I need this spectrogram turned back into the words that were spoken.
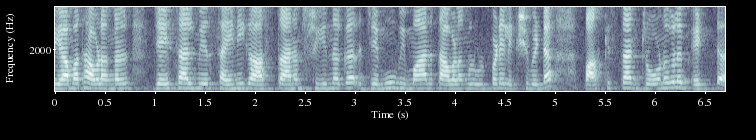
വ്യോമതാവളങ്ങൾ ജയ്സാൽമീർ സൈനിക ആസ്ഥാനം ശ്രീനഗർ ജമ്മു വിമാനത്താവളങ്ങൾ ഉൾപ്പെടെ ലക്ഷ്യമിട്ട് പാകിസ്ഥാൻ ഡ്രോണുകളും എട്ട്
